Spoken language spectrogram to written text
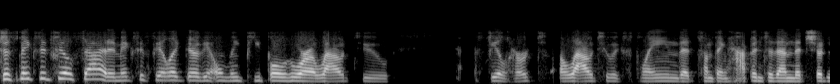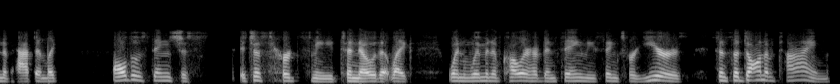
just makes it feel sad. It makes it feel like they're the only people who are allowed to feel hurt, allowed to explain that something happened to them that shouldn't have happened. Like all those things just it just hurts me to know that like when women of color have been saying these things for years since the dawn of time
